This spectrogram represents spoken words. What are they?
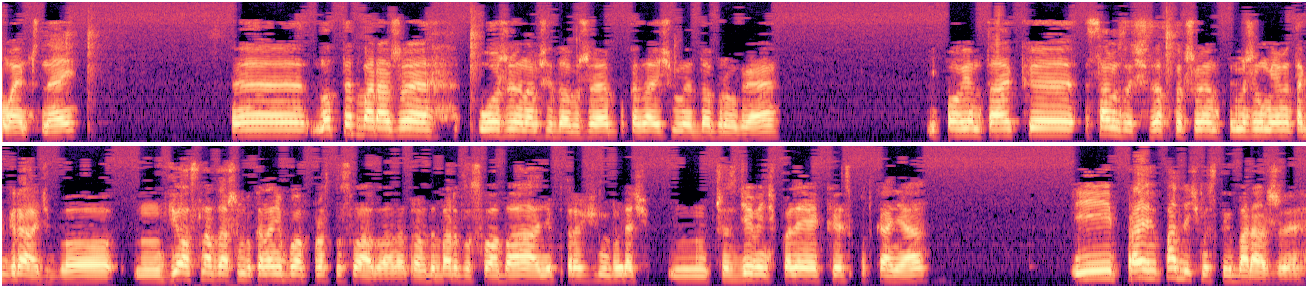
Łęcznej. E, No te baraże ułożyły nam się dobrze, pokazaliśmy dobrą grę. I powiem tak, sam się zaskoczyłem tym, że umiemy tak grać, bo mm, wiosna w naszym wykonaniu była po prostu słaba, naprawdę bardzo słaba. Nie potrafiliśmy wygrać mm, przez 9 kolejek spotkania i prawie wypadliśmy z tych baraży.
